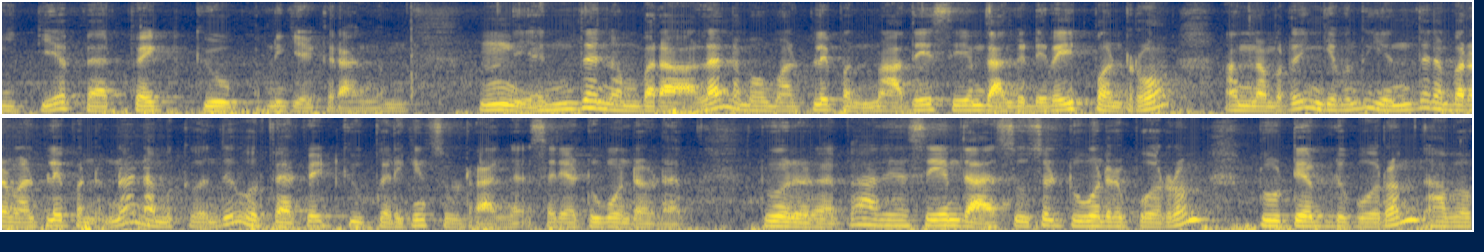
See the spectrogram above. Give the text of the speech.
it a perfect cube அப்படின்னு கேட்குறாங்க எந்த நம்பரால் நம்ம மல்டிப்ளை பண்ணணும் அதே சேம் அங்கே டிவைட் பண்ணுறோம் அந்த நம்பரை இங்கே வந்து எந்த நம்பரை மல்டிப்ளை பண்ணோம்னா நமக்கு வந்து ஒரு பெர்ஃபெக்ட் கியூப் கிடைக்கும்னு சொல்கிறாங்க சரியா? டூ ஹண்ட்ரட் டூ ஹண்ட்ரட் அப்போ அதே சேம் தான். சூசல் டூ ஹண்ட்ரட் போடுறோம். டூ டேபிள் போகிறோம் அப்போ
